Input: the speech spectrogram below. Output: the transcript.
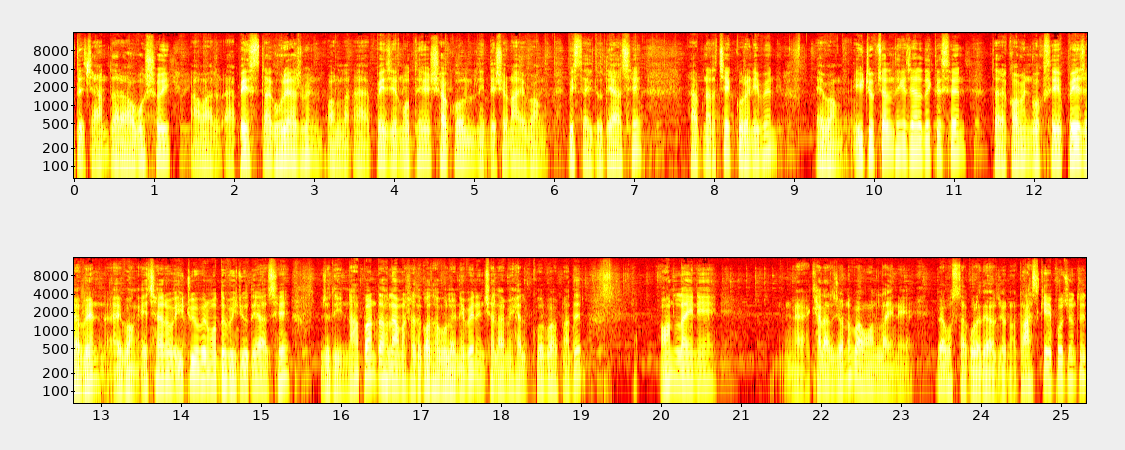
খুলতে চান, তারা অবশ্যই আমার পেজটা ঘুরে আসবেন। অনলাইন পেজের মধ্যে সকল নির্দেশনা এবং বিস্তারিত দেওয়া আছে। আপনারা চেক করে নেবেন এবং ইউটিউব চ্যানেল থেকে যারা দেখতেছেন, তারা কমেন্ট বক্সে পেয়ে যাবেন এবং এছাড়াও ইউটিউবের মধ্যে ভিডিও দেওয়া আছে। যদি না পান, তাহলে আমার সাথে কথা বলে নেবেন। ইনশাল্লাহ আমি হেল্প করব আপনাদের। অনলাইনে খেলার জন্য বা অনলাইনে ব্যবস্থা করে দেওয়ার জন্য। তো আজকে এই পর্যন্তই।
